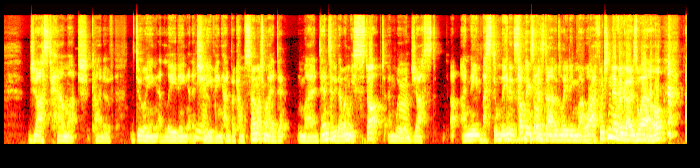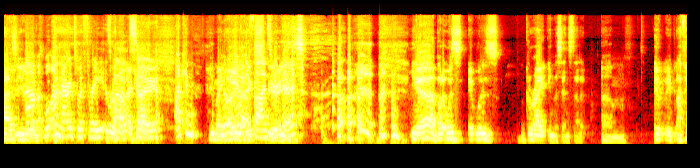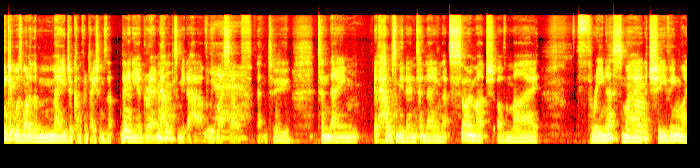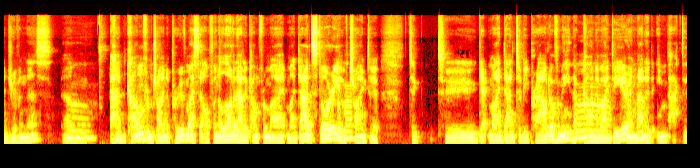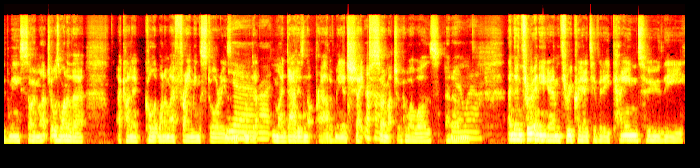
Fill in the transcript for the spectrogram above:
just how much kind of doing and leading and achieving had become so much my ident- my identity that when we stopped and we were Mm. just I- need I still needed something, so I started leading my wife, which never goes well, as you Um, well, I'm married to a three as Right, well, okay. so I can. you may really know that empathise with her. experience. yeah, but it was it was great in the sense that it. Um, it, it, I think it was one of the major confrontations that the Mm. Enneagram Mhm. helped me to have with Yeah. myself and to to name it helped me then to name that so much of my threeness, my Mhm. achieving, my drivenness um, had come from trying to prove myself, and a lot of that had come from my my dad's story Mhm. of trying to to to get my dad to be proud of me, that kind of Mm. idea, and that Mhm. had impacted me so much. It was one of the I kind of call it one of my framing stories. Yeah, that right. My dad is not proud of me. It shaped Uh-huh. so much of who I was. And, yeah, um, wow. And then through Enneagram and through creativity came to the,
